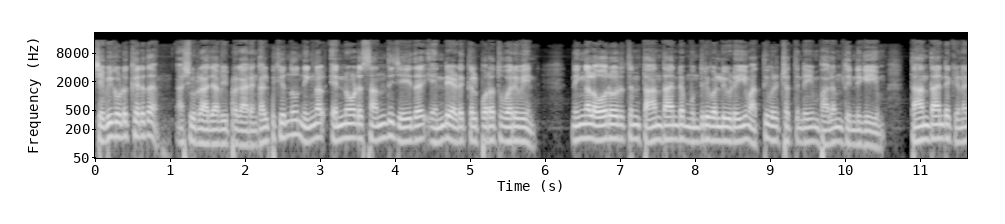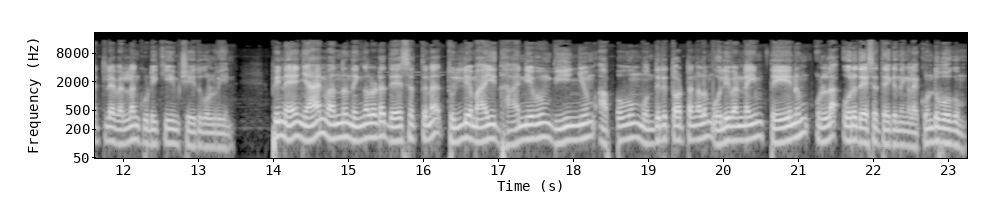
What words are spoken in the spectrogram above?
ചെവി കൊടുക്കരുത്. അശൂർ രാജാവ് ഇപ്രകാരം കൽപ്പിക്കുന്നു നിങ്ങൾ എന്നോട് സന്ധി ചെയ്ത് എന്റെ അടുക്കൽ പുറത്തു വരുവീൻ. നിങ്ങൾ ഓരോരുത്തൻ താൻ താന്റെ മുന്തിരിവള്ളിയുടെയും അത്തിവൃക്ഷത്തിന്റെയും ഫലം തിന്നുകയും താൻ താന്റെ കിണറ്റിലെ വെള്ളം കുടിക്കുകയും ചെയ്തുകൊള്ളുവീൻ. പിന്നെ ഞാൻ വന്ന് നിങ്ങളുടെ ദേശത്തിന് തുല്യമായി ധാന്യവും വീഞ്ഞും അപ്പവും മുന്തിരിത്തോട്ടങ്ങളും ഒലിവെണ്ണയും തേനും ഉള്ള ഒരു ദേശത്തേക്ക് നിങ്ങളെ കൊണ്ടുപോകും.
